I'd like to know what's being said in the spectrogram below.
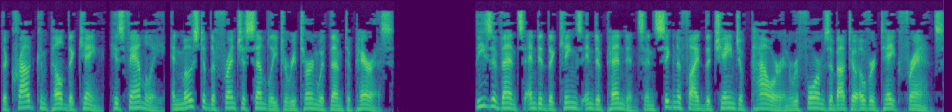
the crowd compelled the king, his family, and most of the French assembly to return with them to Paris. These events ended the king's independence and signified the change of power and reforms about to overtake France.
